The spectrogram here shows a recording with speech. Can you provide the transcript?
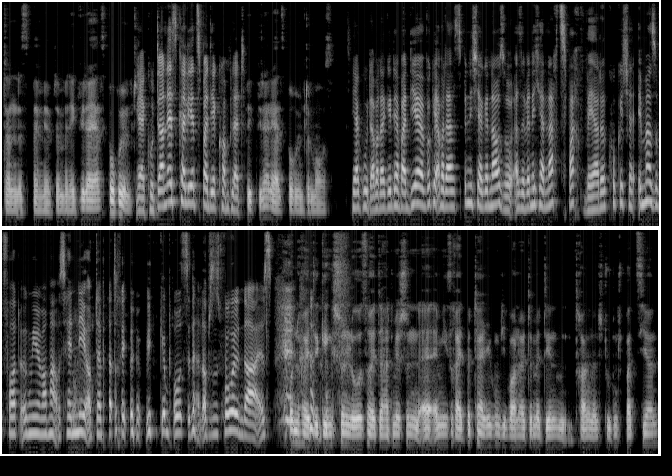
dann ist bei mir, dann bin ich wieder ganz berühmt. Ja gut, dann eskaliert's bei dir komplett. Bin ich wieder eine ganz berühmte Maus. Ja gut, aber da geht ja bei dir wirklich, aber das bin ich ja genauso. Also wenn ich ja nachts wach werde, gucke ich ja immer sofort irgendwie nochmal aufs Handy, ob der Patrick irgendwie gepostet hat, ob es Fohlen da ist. Und heute ging's schon los. Heute hat mir schon äh, Emmys Reitbeteiligung, die waren heute mit den tragenden Stuten spazieren.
